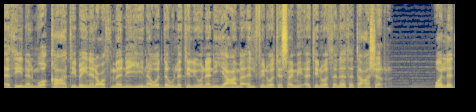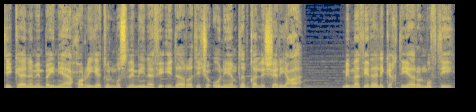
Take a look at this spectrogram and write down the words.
أثينا الموقعة بين العثمانيين والدولة اليونانية عام 1913 والتي كان من بينها حرية المسلمين في إدارة شؤونهم طبقا للشريعة بما في ذلك اختيار المفتي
